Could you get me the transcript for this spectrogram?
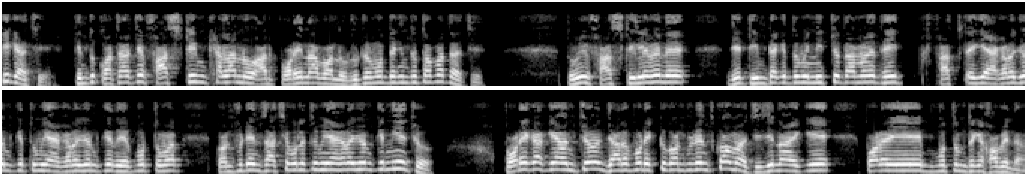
ঠিক আছে। কিন্তু কথা হচ্ছে ফার্স্ট টিম খেলানো আর পরে নামানো দুটোর মধ্যে কিন্তু তফাৎ আছে। তুমি ফার্স্ট ইলেভেনে যে টিমটাকে তুমি নিচ্ছ, তার মানে সেই ফার্স্ট এই এগারো জনকে তুমি এগারো জনকে, এরপর তোমার কনফিডেন্স আছে বলে তুমি এগারো জনকে নিয়েছো। পরে কাকে আনছো, যার উপর একটু কনফিডেন্স কম আছে যে না, একে পরে প্রথম থেকে হবে না।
